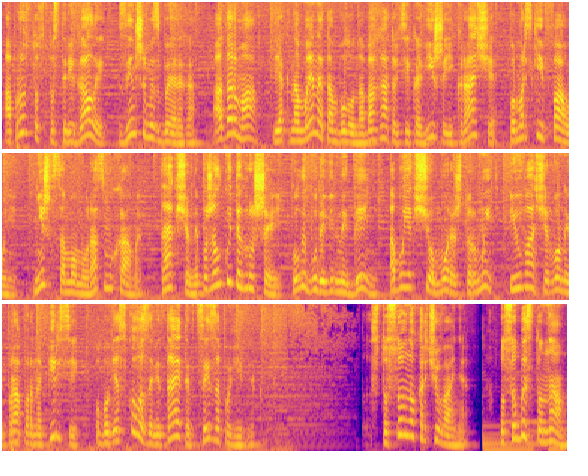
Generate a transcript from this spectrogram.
а просто спостерігали з іншими з берега. А дарма, як на мене, там було набагато цікавіше і краще по морській фауні, ніж в самому Рас-Мухаммед. Так що не пожалкуйте грошей, коли буде вільний день, або якщо море штормить і у вас червоний прапор на пірсі, обов'язково завітайте в цей заповідник. Стосовно харчування, особисто нам,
